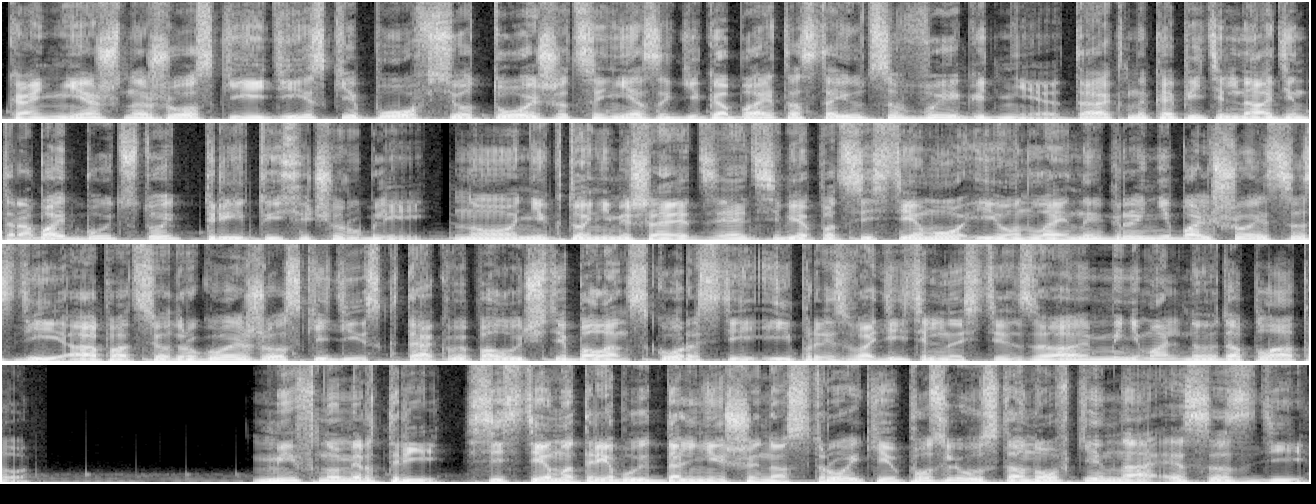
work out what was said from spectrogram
Конечно, жесткие диски по все той же цене за гигабайт остаются выгоднее, так накопитель на 1 терабайт будет стоить 3000 рублей. Но никто не мешает взять себе под систему и онлайн игры небольшой SSD, а под все другое жесткий диск, так вы получите баланс скорости и производительности за минимальную доплату. Миф номер три. Система требует дальнейшей настройки после установки на SSD.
